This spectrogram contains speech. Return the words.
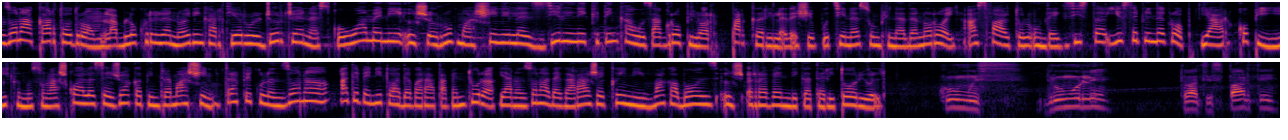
În zona Cartodrom, la blocurile noi din cartierul George Enescu, oamenii își rup mașinile zilnic din cauza gropilor. Parcările, deși puține, sunt pline de noroi. Asfaltul, unde există, este plin de grop, iar copiii, când nu sunt la școală, se joacă printre mașini. Traficul în zonă a devenit o adevărată aventură, iar în zona de garaje, câinii vagabonzi își revendică teritoriul. Cum drumurile, toate sparte,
